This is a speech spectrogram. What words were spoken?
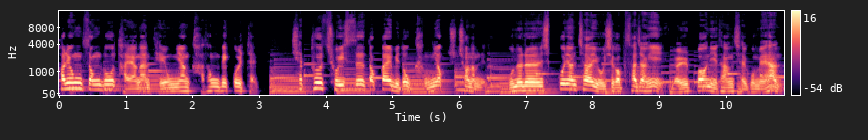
활용성도 다양한 대용량 가성비 꿀템, 셰프 초이스 떡갈비도 강력 추천합니다. 오늘은 19년차 요식업 사장이 10번 이상 재구매한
